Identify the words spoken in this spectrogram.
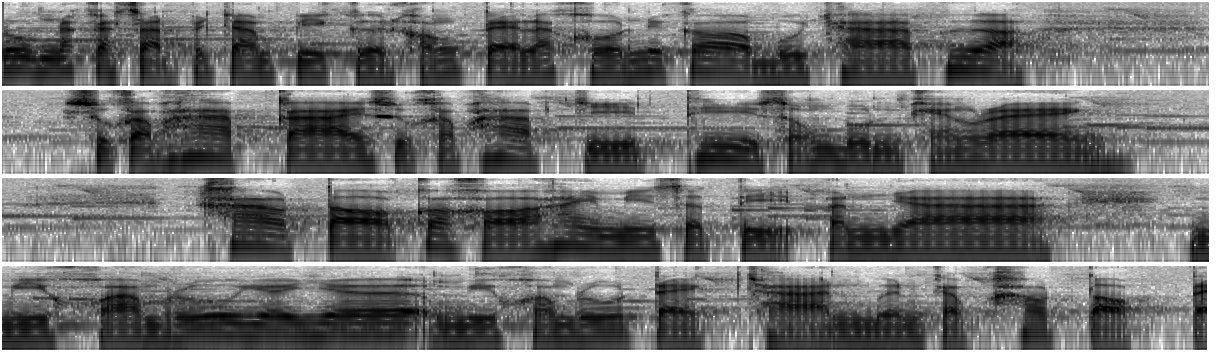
รูปนักกษัตริย์ประจำปีเกิดของแต่ละคนนี่ก็บูชาเพื่อสุขภาพกายสุขภาพจิตที่สมบูรณ์แข็งแรง ข้าวตอกก็ขอให้มีสติปัญญา มีความรู้เยอะๆ มีความรู้แตกฉานเหมือนกับข้าวตอกแต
